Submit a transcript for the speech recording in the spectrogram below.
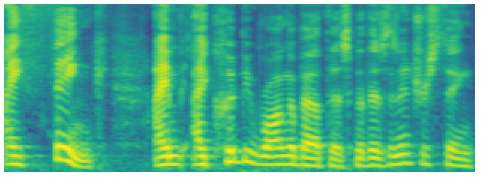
I think. I'm, I could be wrong about this, but there's an interesting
